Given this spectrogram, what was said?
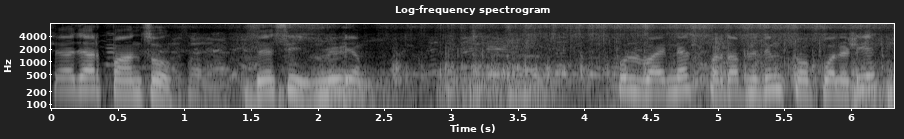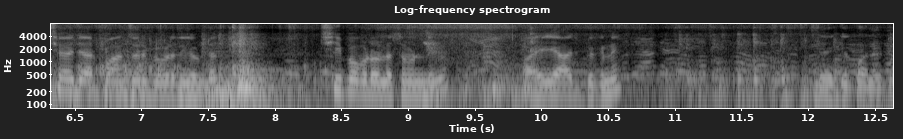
छः हज़ार पाँच सौ देसी मीडियम। फुल वाइडनेस पर्दा फिनिशिंग टॉप क्वालिटी है छः हज़ार पाँच सौ रुपये प्रति क्विंटल। छी पकड़ो लहसुन मंडी में। आइए आज बिकने। देखिए क्वालिटी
